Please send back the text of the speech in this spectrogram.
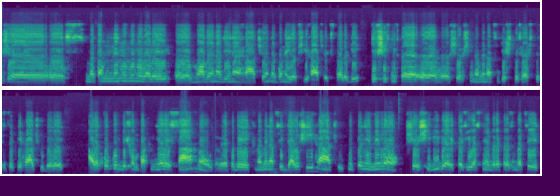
že eh, jsme tam nenominovali mladé nadějné hráče nebo nejlepší hráče extraligy. Ti všichni v té širší nominaci těch 44 hráčů byli, ale pokud bychom pak měli sáhnout jakoby k nominaci dalších hráčů úplně mimo širší výběr, kteří vlastně v reprezentaci v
